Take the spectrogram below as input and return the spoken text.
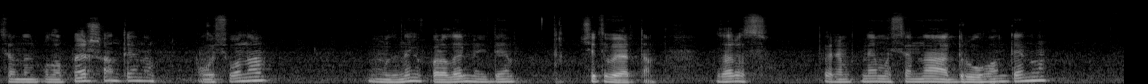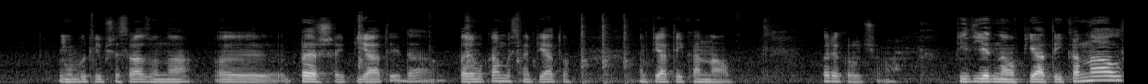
Це у нас була перша антенна. Ось вона. Ну, З нею паралельно йде четверта. Зараз перемкнемося на другу антенну. Ні, мабуть, ліпше сразу на е, перший, п'ятий. Да? Перемикаємось на, п'яту, на п'ятий канал. Перекручуємо. Під'єднав п'ятий канал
